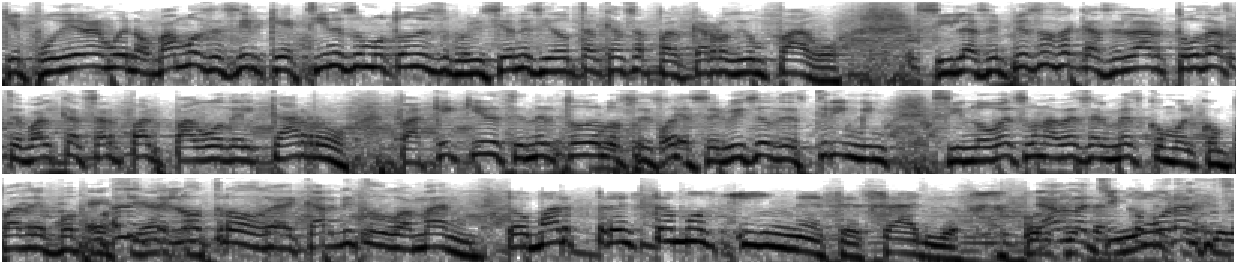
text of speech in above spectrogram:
que pudieran, bueno, vamos a decir que tienes un montón de suscripciones y no te alcanza para el carro de un pago. Si las empiezas a cancelar todas, te va a alcanzar para el pago del carro. ¿Para qué quieres tener todos los servicios de streaming si no ves una vez al mes como el compadre Pop? ¿Cuál es, el otro, eh, Carlitos Guamán? Tomar préstamos innecesarios. ¿Te habla Chico Morales?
